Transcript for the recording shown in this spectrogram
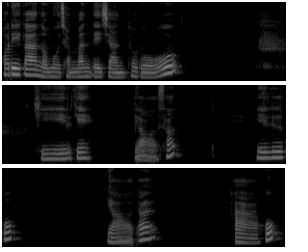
허리가 너무 전만되지 않도록 길게 여섯, 일곱, 여덟, 아홉,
